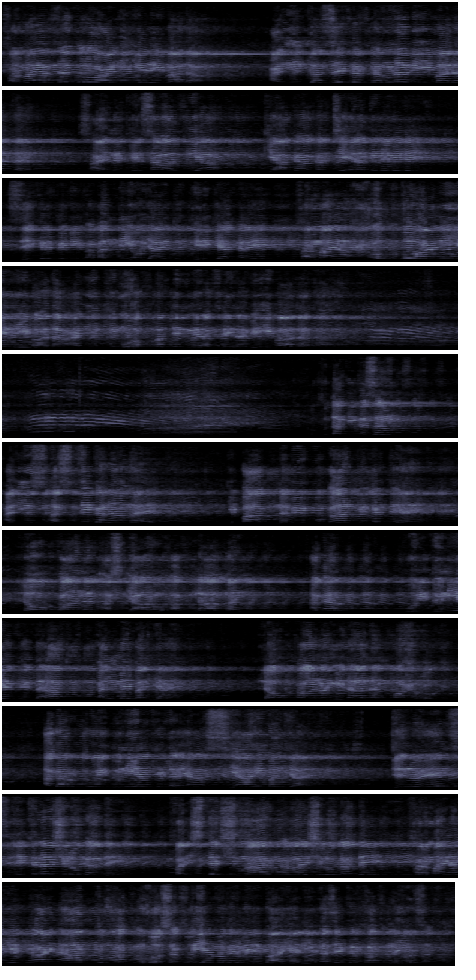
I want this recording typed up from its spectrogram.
فرمایا، ذکر علی عبادت علی کا ذکر کرنا بھی عبادت ہے۔ سائل نے پھر سوال کیا کہ آقا، اگر چہرہ بھی نہ ملے، ذکر پہ بھی پابندی ہو جائے تو پھر کیا کریں؟ فرمایا، حب علی یہ عبادت علی کی محبت دل میں رکھ لینا بھی عبادت۔ خدا کی قسم، علی اس ہستی کا نام ہے کہ پاک نبی پکار کے کہتے ہیں، لو کان الاشجار اقلاما، اگر پوری دنیا کے درخت کلمے بن جائیں۔ لو کان مدادا بحر، اگر پوری دنیا کے دریا سیاہی بن جائیں۔ جن ہنس لکھنا شروع کر دیں، فرشتے شمار کرنا شروع کر دیں۔ فرمایا، یہ کائنات تو ختم ہو سکتی ہے، مگر میرے بھائی علی کا ذکر ختم نہیں ہو سکتا۔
